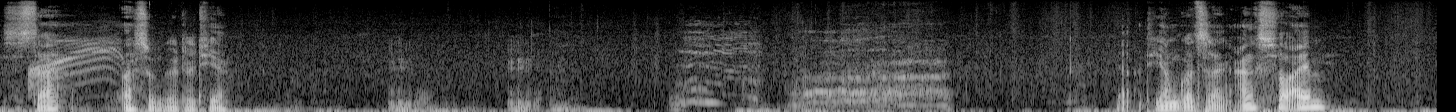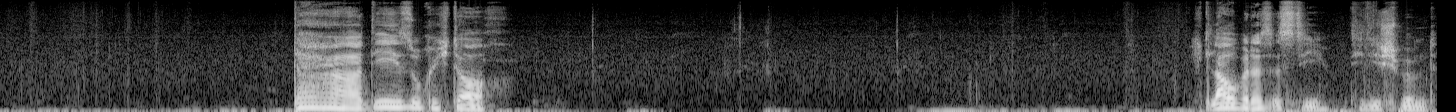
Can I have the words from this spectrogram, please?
Was ist da? Achso, ein Gürteltier. Ja, die haben Gott sei Dank Angst vor einem. Da, die suche ich doch. Ich glaube, das ist die, die die schwimmt.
